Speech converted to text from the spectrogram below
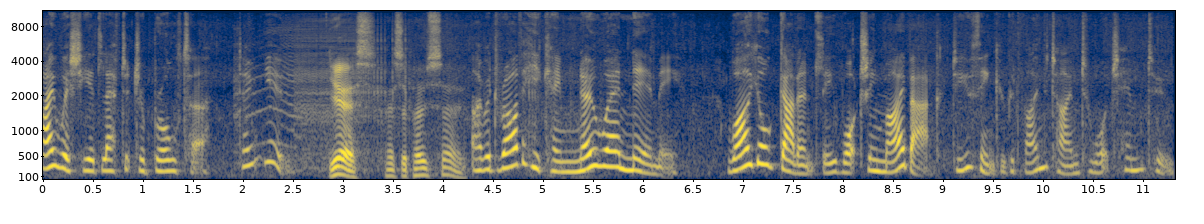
I wish he had left at Gibraltar, don't you? Yes, I suppose so. I would rather he came nowhere near me. While you're gallantly watching my back, do you think you could find the time to watch him too?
